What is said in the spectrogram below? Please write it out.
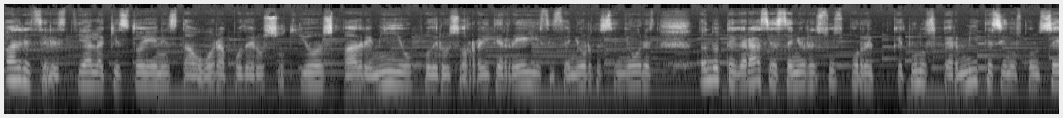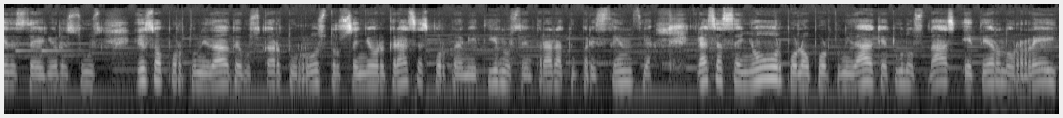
Padre Celestial, aquí estoy en esta hora, poderoso Dios, Padre mío, poderoso Rey de Reyes y Señor de Señores, dándote gracias, Señor Jesús, por el que tú nos permites y nos concedes, Señor Jesús, esa oportunidad de buscar tu rostro, Señor. Gracias por permitirnos entrar a tu presencia. Gracias, Señor, por la oportunidad que tú nos das, eterno Rey,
